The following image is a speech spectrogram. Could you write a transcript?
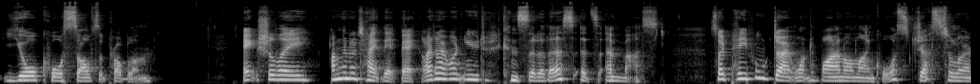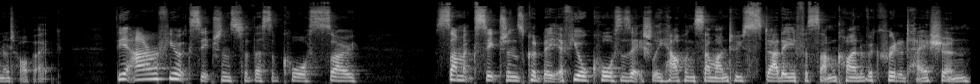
your course solves a problem. Actually, I'm going to take that back. I don't want you to consider this, it's a must. So, people don't want to buy an online course just to learn a topic. There are a few exceptions to this, of course. So, some exceptions could be if your course is actually helping someone to study for some kind of accreditation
